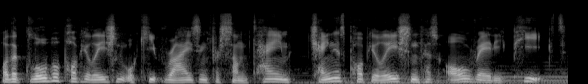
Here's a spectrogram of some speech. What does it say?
While the global population will keep rising for some time, China's population has already peaked,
